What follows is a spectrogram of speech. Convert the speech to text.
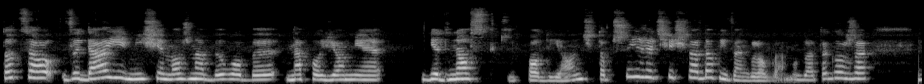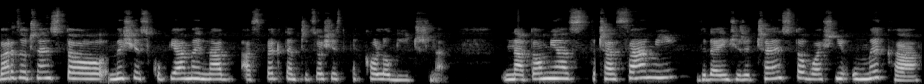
To, co wydaje mi się, można byłoby na poziomie jednostki podjąć, to przyjrzeć się śladowi węglowemu, dlatego że bardzo często my się skupiamy nad aspektem, czy coś jest ekologiczne. Natomiast czasami, wydaje mi się, że często właśnie umyka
